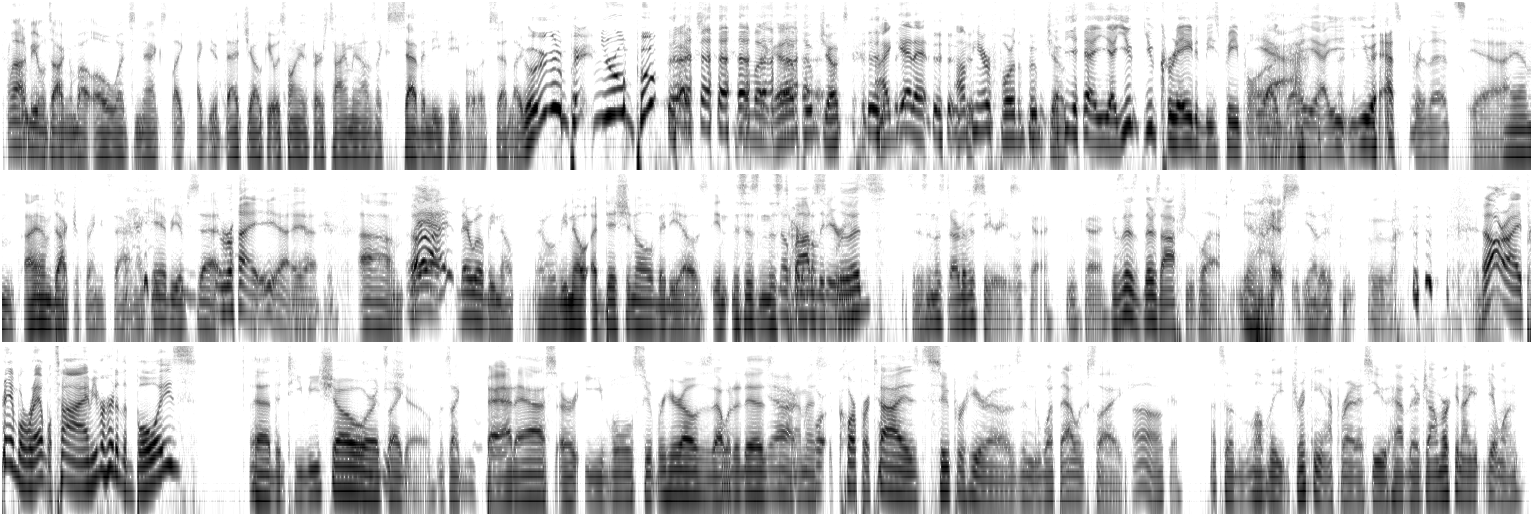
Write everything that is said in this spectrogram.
A lot of people talking about, oh, what's next? Like, I get that joke. It was funny the first time, and I was like, 70 people have said, like, oh, you're going to paint in your own poop next. I'm like, yeah, poop jokes. I get it. I'm here for the poop jokes. Yeah, yeah. You you created these people. Yeah. Okay, yeah. You, you asked for this. Yeah, I am. I am Dr. Frankenstein. I can't be upset. Right. Yeah. Yeah. Um, All yeah, there will be no. There will be no additional videos. In this isn't the No start bodily of a series. fluids? This isn't the start of a series. Okay. Okay. Because there's there's options left. Yeah, there's. Yeah, there's. ugh. There's All right. Preamble ramble time. You ever heard of the boys? uh, the TV show, or it's TV like show. it's like badass or evil superheroes. Is that what it is? Premise? cor- corporatized superheroes and what that looks like. oh, okay. That's a lovely drinking apparatus you have there, John. Where can I get one?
